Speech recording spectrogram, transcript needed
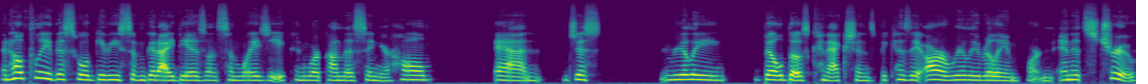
And hopefully this will give you some good ideas on some ways that you can work on this in your home and just really build those connections because they are really really important. And it's true.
